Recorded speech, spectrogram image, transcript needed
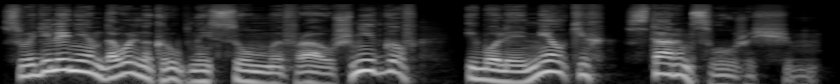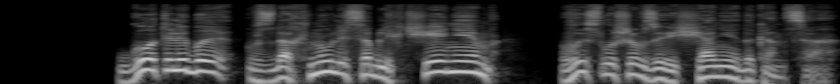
с выделением довольно крупной суммы фрау Шмидгов и более мелких старым служащим. Готлебы вздохнули с облегчением, выслушав завещание до конца.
